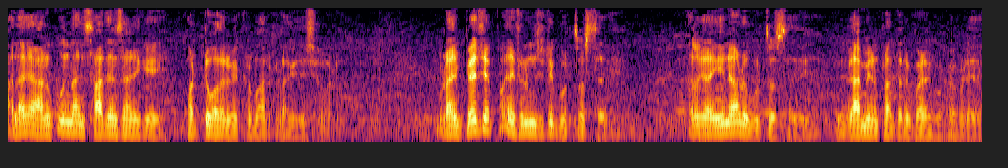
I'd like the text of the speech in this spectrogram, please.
అలాగే అనుకున్న దాన్ని సాధించడానికి పట్టువదని విక్రమార్కులాగా చేసేవాడు. ఇప్పుడు ఆయన పేరు చెప్పగానే ఫిల్మ్ సిటీ గుర్తొస్తుంది. అలాగే ఈనాడు గుర్తొస్తుంది. గ్రామీణ ప్రాంతానికి పోయడానికి ఉపయోగపడేది.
